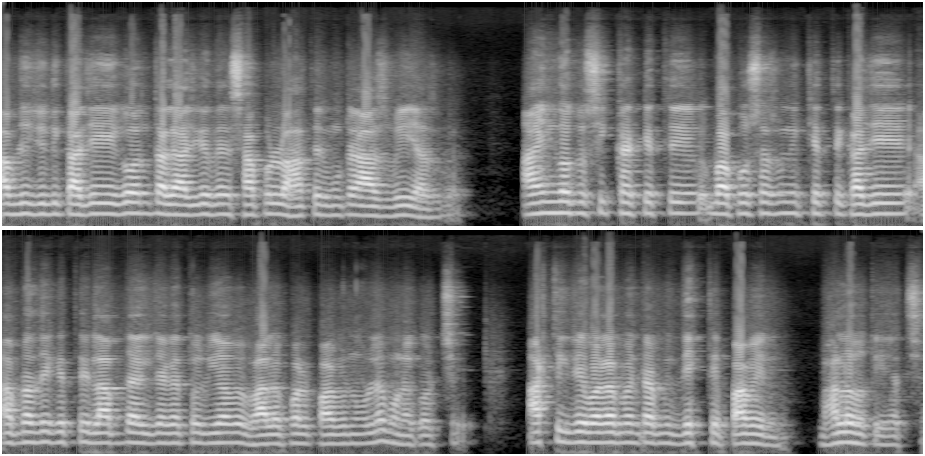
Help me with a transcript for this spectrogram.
আপনি যদি কাজে এগোন, তাহলে আজকের দিনে সাফল্য হাতের মুঠে আসবেই আসবে। আইনগত শিক্ষার ক্ষেত্রে বা প্রশাসনিক ক্ষেত্রে কাজে আপনাদের ক্ষেত্রে লাভদায়ক জায়গা তৈরি হবে, ভালো ফল পাবেন বলে মনে করছি। আর্থিক ডেভেলপমেন্ট আপনি দেখতে পাবেন, ভালো হতে যাচ্ছে।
